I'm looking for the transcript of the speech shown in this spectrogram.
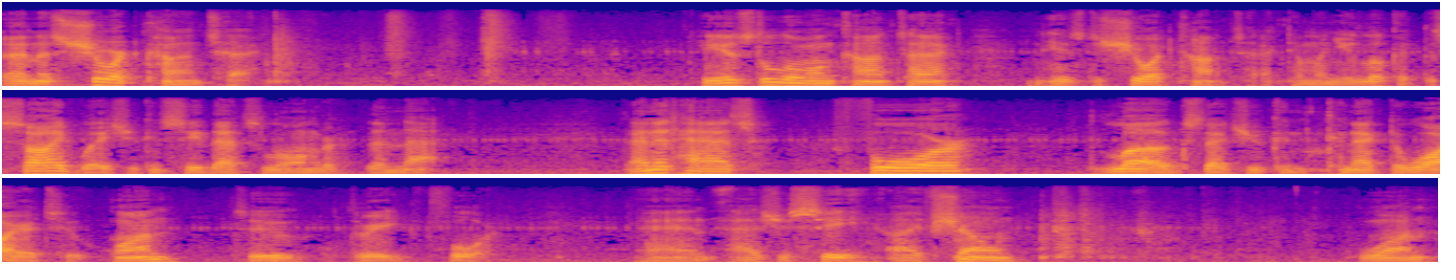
and a short contact. Here's the long contact, and here's the short contact. And when you look at the sideways, you can see that's longer than that. Then it has four lugs that you can connect a wire to. One, two, three, four. And as you see, I've shown one,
